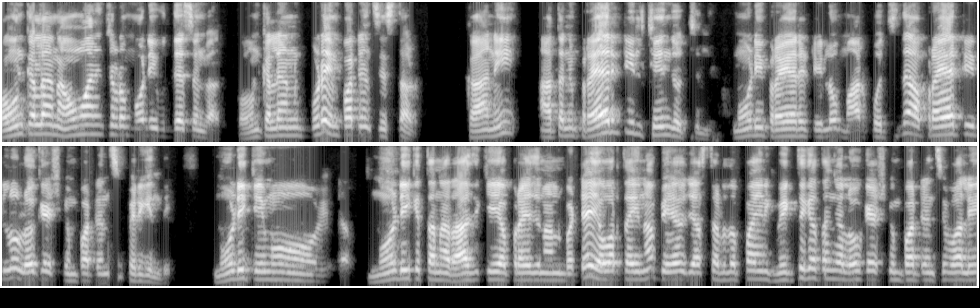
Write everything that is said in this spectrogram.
పవన్ కళ్యాణ్ అవమానించడం మోడీ ఉద్దేశం కాదు. పవన్ కళ్యాణ్ కూడా ఇంపార్టెన్స్ ఇస్తాడు. కానీ అతని ప్రయారిటీలు చేంజ్ వచ్చింది. మోడీ ప్రయారిటీలో మార్పు వచ్చింది. ఆ ప్రయారిటీలో లోకేష్కి ఇంపార్టెన్స్ పెరిగింది. మోడీకి ఏమో మోడీకి తన రాజకీయ ప్రయోజనాలను బట్టే ఎవరితో అయినా బిహేవ్ చేస్తాడు తప్ప ఆయనకి వ్యక్తిగతంగా లోకేష్కి ఇంపార్టెన్స్ ఇవ్వాలి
